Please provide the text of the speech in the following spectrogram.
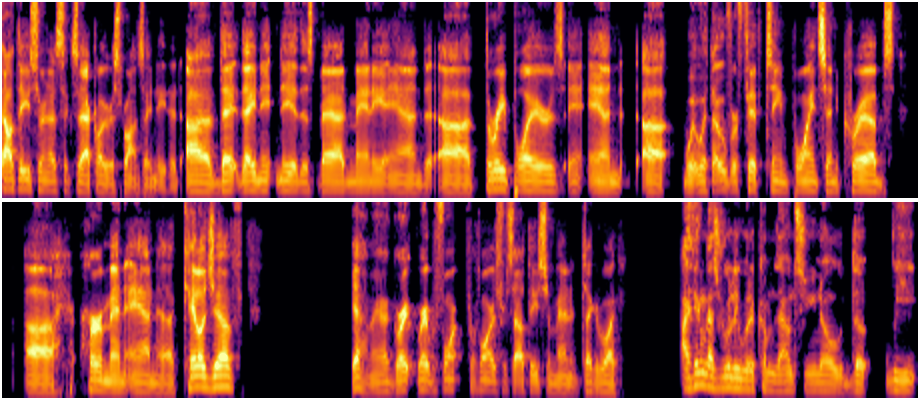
Southeastern, that's exactly the response they needed. Uh, they they needed this bad, Manny, and uh, three players and uh, with, with, over 15 points and Krebs, uh, Herman, and uh. Yeah, I mean, a great great perform- performance for Southeastern, man. Take it away. I think that's really what it comes down to. You know, the we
